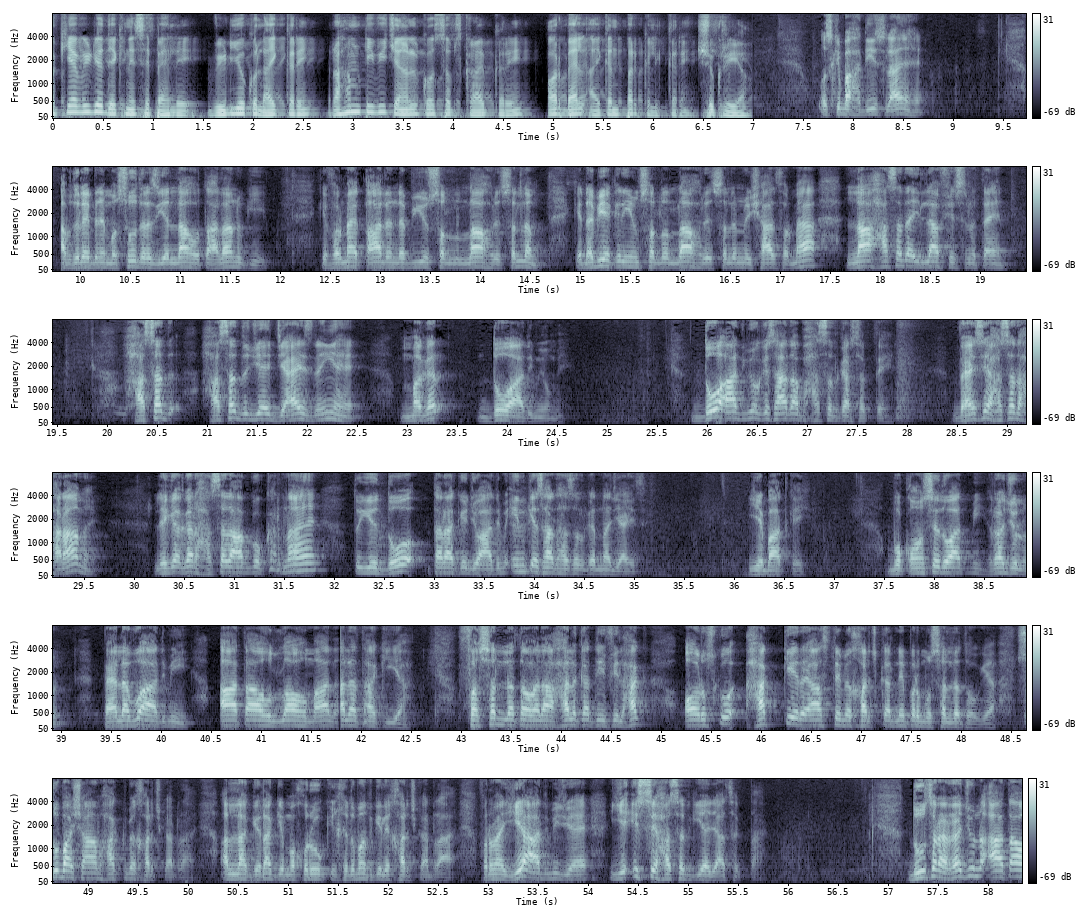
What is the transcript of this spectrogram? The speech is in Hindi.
बकिया वीडियो देखने से पहले वीडियो को लाइक करें, राहम टीवी चैनल को सब्सक्राइब करें और बेल आइकन पर क्लिक करें। शुक्रिया। उसके बाद हदीस लाए हैं। अब्दुल्ला बिन मसूद रज़ी अल्लाह तु की कि फरमाया, काल नबी सल्लल्लाहु अलैहि वसल्लम, कि नबी करीम सल्लल्लाहु अलैहि वसल्लम ने इशाद फरमाया, ला हसद इल्ला फिसनतैन हसद हसद जो जायज़ नहीं है, मगर दो आदमियों में। दो आदमियों के साथ आप हसद कर सकते हैं। वैसे हसद हराम है। लेकिन अगर हसद आपको करना है तो ये दो तरह के जो आदमी, इनके साथ हसद करना जायज़ है। ये बात कही। वो कौन से दो आदमी? रजुलन। पहला वो आदमी अता किया। फसलत वाला हलकती फिल हक, और उसको हक के रास्ते में खर्च करने पर मुसलत हो गया। सुबह शाम हक में खर्च कर रहा है। अल्लाह के के मखरूक की खिदमत के लिए खर्च कर रहा है। फरमाया, ये आदमी जो है, ये इससे हसद किया जा सकता है। दूसरा, रजुन आता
